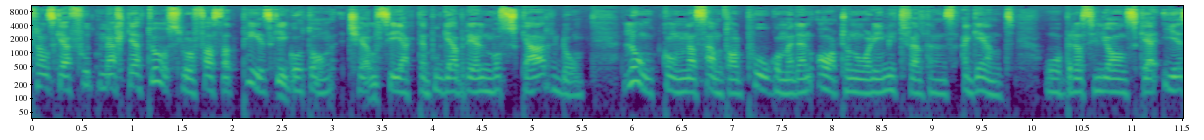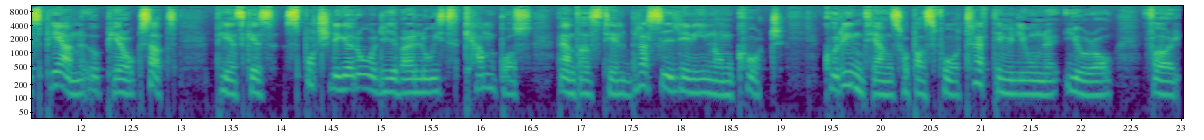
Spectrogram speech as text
Franska Foot Mercato slår fast att PSG gått om Chelsea i jakten på Gabriel Moscardo. Långt gångna samtal pågår med den 18-årige mittfältarens agent och brasilianska ESPN uppger också att PSGs sportsliga rådgivare Luis Campos väntas till Brasilien inom kort. Corinthians hoppas få 30 miljoner euro för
